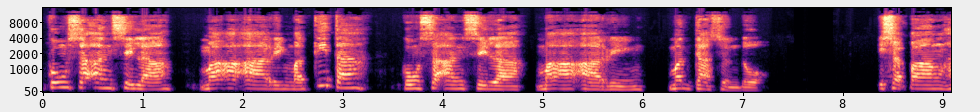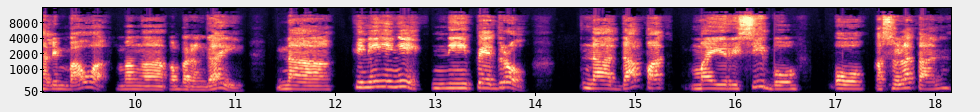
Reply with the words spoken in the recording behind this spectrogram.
kung saan sila maaaring magkita, kung saan sila maaaring magkasundo. Isa pang halimbawa, mga kabarangay, na hinihingi ni Pedro na dapat may resibo o kasulatan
